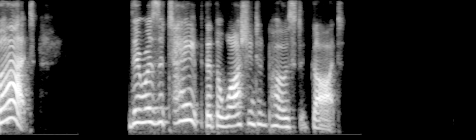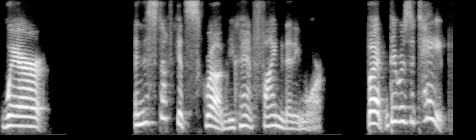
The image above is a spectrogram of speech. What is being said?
but there was a tape that the Washington Post got where, and this stuff gets scrubbed, you can't find it anymore. But there was a tape.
